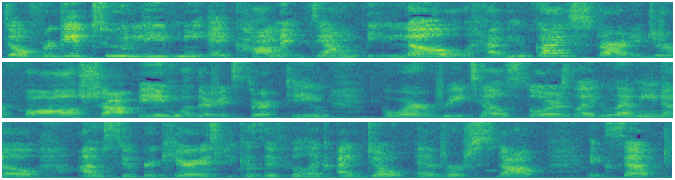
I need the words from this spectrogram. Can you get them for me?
Don't forget to leave me a comment down below. Have you guys started your fall shopping, whether it's thrifting or retail stores? Like, let me know. I'm super curious because I feel like I don't ever stop except,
